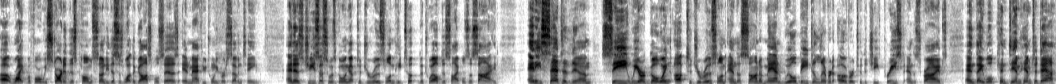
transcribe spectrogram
uh, right before we started this Palm Sunday, this is what the gospel says in Matthew 20, verse 17. And as Jesus was going up to Jerusalem, he took the 12 disciples aside. And he said to them, See, we are going up to Jerusalem, and the Son of Man will be delivered over to the chief priests and the scribes, and they will condemn him to death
